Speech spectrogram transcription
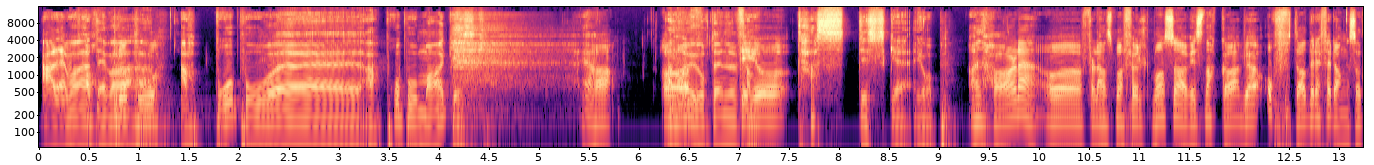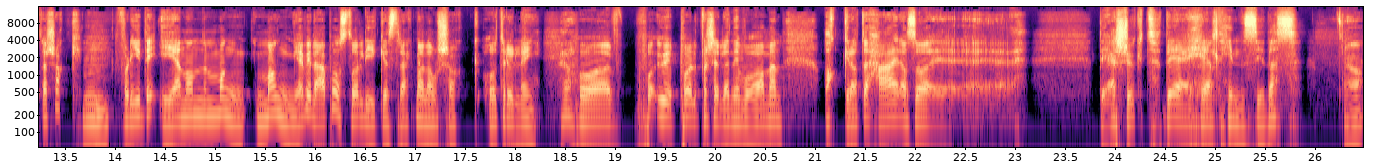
Ja, det var, det var Apropos. Apropos, uh, apropos magisk. ja. Han har jo gjort en er jo fantastisk jobb. Han har det, og for dem som har fulgt med oss, så har vi snakka Vi har ofte hatt referanser til sjakk. Mm. Fordi det er noen mange, mange vil jeg påstå, likestrekk mellom sjakk og trylling. På, på, på forskjellige nivåer. Men akkurat det her, altså eh, Det er sjukt. Det er helt hinsides. Ja.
